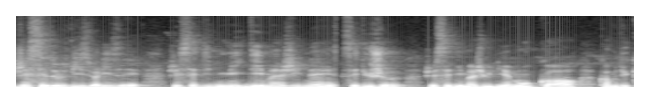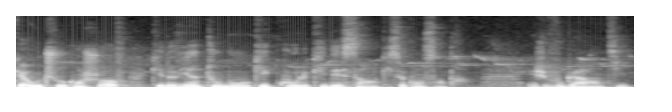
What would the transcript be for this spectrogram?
j'essaie de le visualiser, j'essaie d'imaginer, c'est du jeu, j'essaie d'imaginer mon corps comme du caoutchouc qu'on chauffe, qui devient tout mou, qui coule, qui descend, qui se concentre. Et je vous garantis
